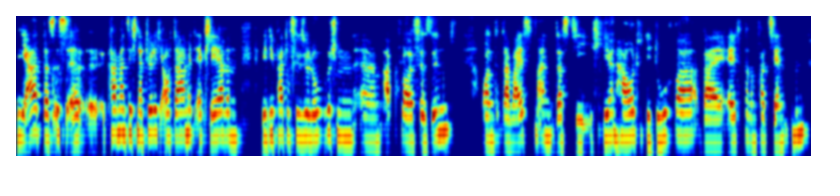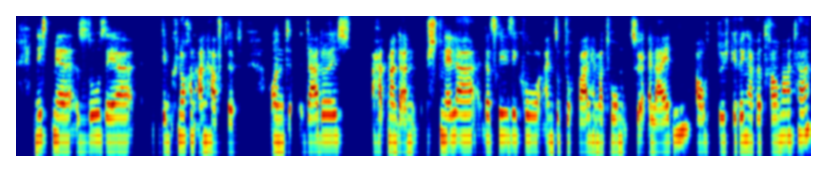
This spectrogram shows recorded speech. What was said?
Ja, das ist, äh, kann man sich natürlich auch damit erklären, wie die pathophysiologischen ähm, Abläufe sind. Und da weiß man, dass die Hirnhaut, die Dura bei älteren Patienten nicht mehr so sehr dem Knochen anhaftet. Und dadurch hat man dann schneller das Risiko, ein Subduralhämatom zu erleiden, auch durch geringere Traumata.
